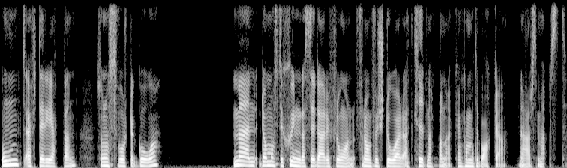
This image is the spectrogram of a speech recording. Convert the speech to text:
ont efter repen, så hon har svårt att gå. Men de måste skynda sig därifrån för de förstår att kidnapparna kan komma tillbaka när som helst.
